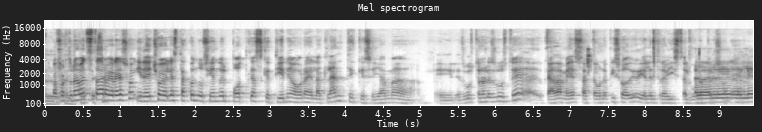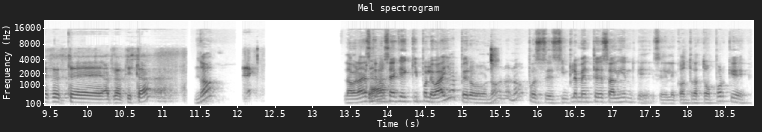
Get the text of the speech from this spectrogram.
al- afortunadamente al está de regreso y de hecho él está conduciendo el podcast que tiene ahora el Atlante, que se llama eh, Les guste o no les guste. Cada mes saca un episodio y él entrevista a alguna Pero él, persona. él es este atlantista. No. La verdad es que no sé a qué equipo le vaya, pero no, no, no, pues eh, simplemente es alguien que se le contrató porque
